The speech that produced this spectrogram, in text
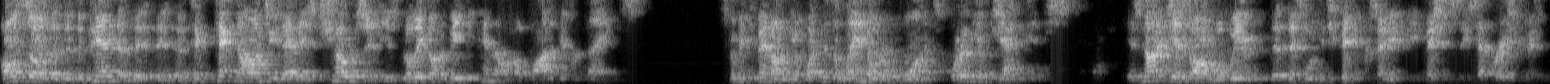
Also, that the, depend, the, the, the te technology that is chosen is really going to be dependent on a lot of different things. It's going to be dependent on you know, what does the landowner want? What are the objectives? It's not just, oh, well, we, this will get you 50% efficiency, separation efficiency.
